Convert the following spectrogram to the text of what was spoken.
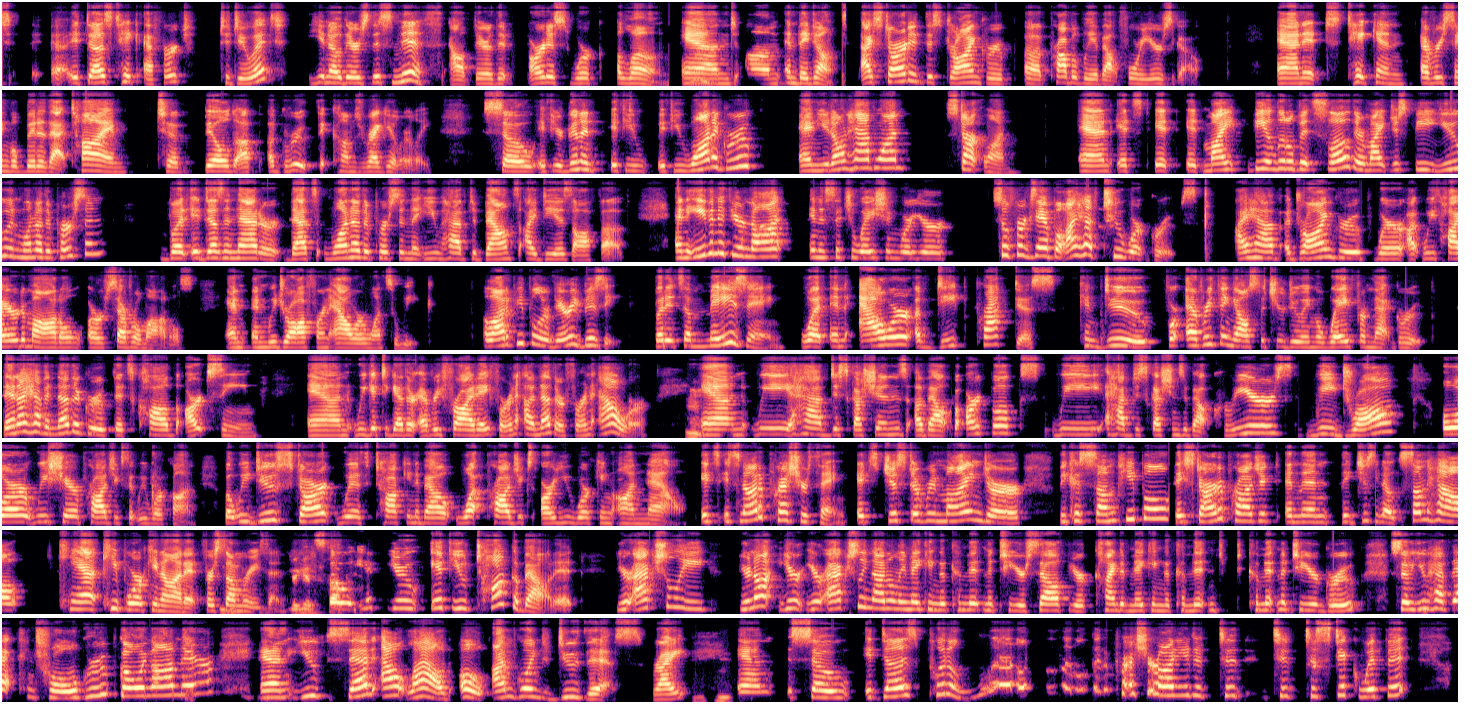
uh, it does take effort to do it. You know, there's this myth out there that artists work alone, and um, and they don't. I started this drawing group uh, probably about four years ago, and it's taken every single bit of that time to build up a group that comes regularly. So if you're gonna if you if you want a group and you don't have one start one. And it's it it might be a little bit slow. There might just be you and one other person but it doesn't matter. That's one other person that you have to bounce ideas off of. And even if you're not in a situation where you're so for example i have two work groups. I have a drawing group where we've hired a model or several models and and we draw for an hour once a week. A lot of people are very busy but it's amazing what an hour of deep practice can do for everything else that you're doing away from that group then I have another group that's called the Art Scene, and we get together every Friday for an, another for an hour. Mm. And we have discussions about art books. We have discussions about careers. We draw or we share projects that we work on. But we do start with talking about what projects are you working on now. It's it's not a pressure thing. It's just a reminder because some people they start a project and then they just you know somehow can't keep working on it for some Mhm. reason. They get stuck. So if you if you talk about it, you're actually you're not you're you're actually not only making a commitment to yourself, you're kind of making a commitment commitment to your group. So you have that control group going on there and you've said out loud, "Oh, I'm going to do this," right? Mhm. And so it does put a little little bit of pressure on you to to to to stick with it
